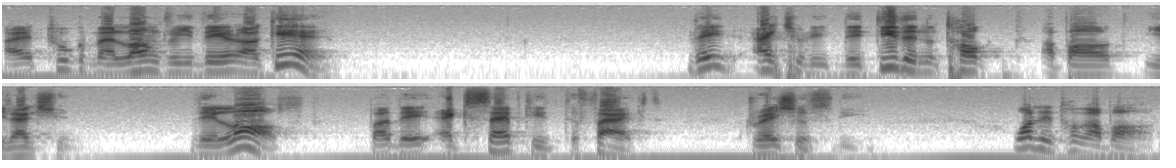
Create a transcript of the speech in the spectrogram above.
I took my laundry there again. They actually, they didn't talk about election. They lost, but they accepted the fact graciously. What they talk about?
